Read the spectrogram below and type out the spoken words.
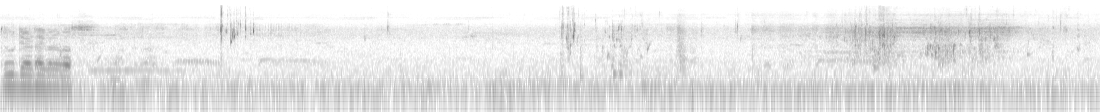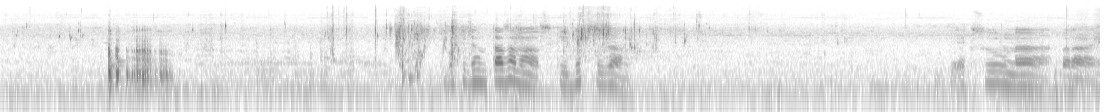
দু দেড়াই করে বাস দেখছি দেখুন তাজা মাছ কি দেখছে জাল। একশো না প্রায়?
